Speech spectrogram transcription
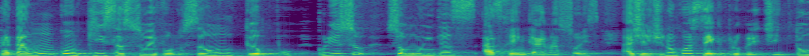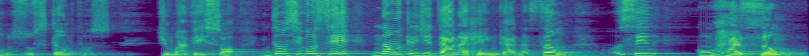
Cada um conquista a sua evolução num campo. Por isso, são muitas as reencarnações. A gente não consegue progredir em todos os campos de uma vez só. Então, se você não acreditar na reencarnação, você com razão,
